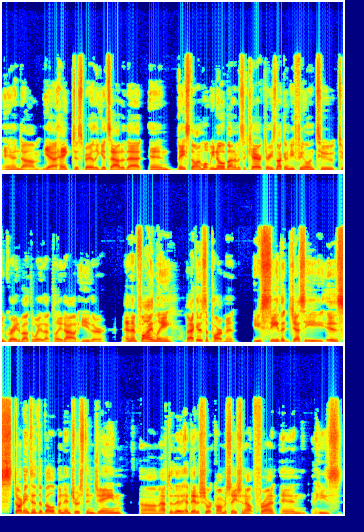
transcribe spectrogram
And um, yeah, Hank just barely gets out of that. And based on what we know about him as a character, he's not going to be feeling too too great about the way that played out either. And then finally, back at his apartment, you see that Jesse is starting to develop an interest in Jane. Um, after they had they had a short conversation out front, and he's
